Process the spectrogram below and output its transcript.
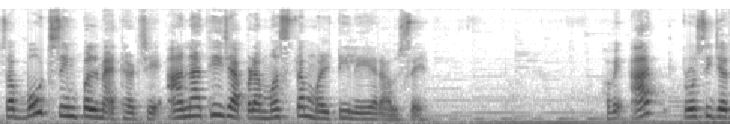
સબ બહુ જ સિમ્પલ મેથડ છે. આનાથી જ આપણા મસ્ત મલ્ટી લેયર આવશે. હવે આ પ્રોસીજર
